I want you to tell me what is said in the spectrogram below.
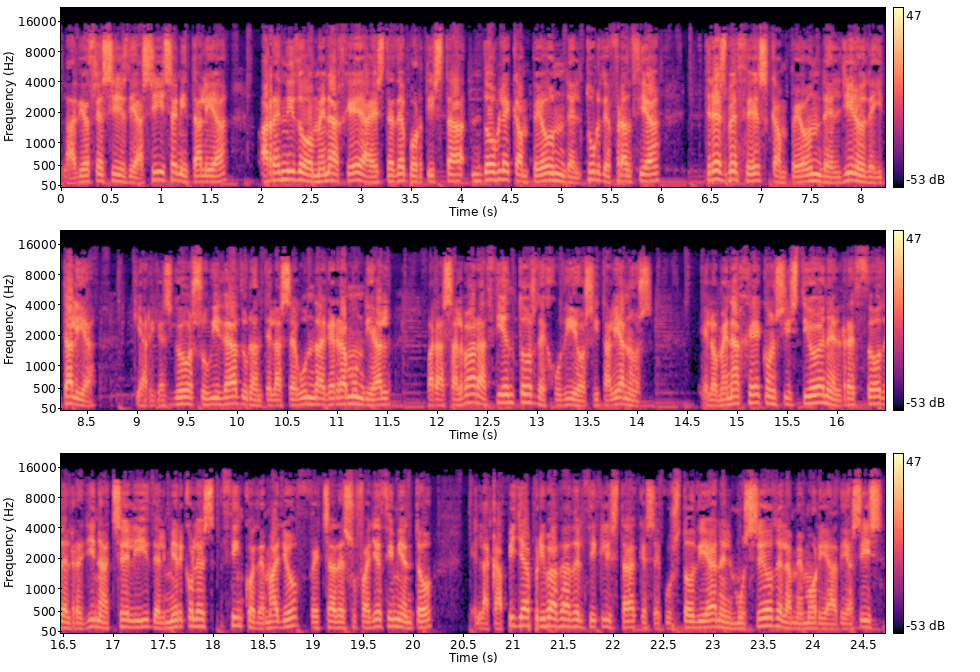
la diócesis de Asís en Italia ha rendido homenaje a este deportista doble campeón del Tour de Francia, tres veces campeón del Giro de Italia, que arriesgó su vida durante la Segunda Guerra Mundial para salvar a cientos de judíos italianos. El homenaje consistió en el rezo del Regina Cheli del miércoles 5 de mayo, fecha de su fallecimiento, en la capilla privada del ciclista que se custodia en el Museo de la Memoria de Asís.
